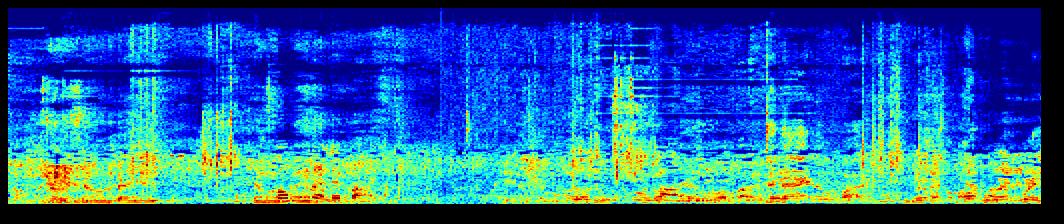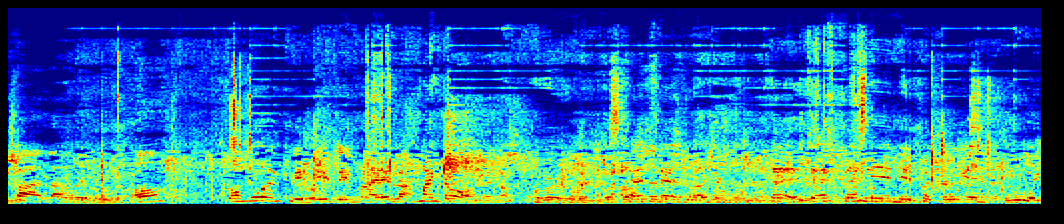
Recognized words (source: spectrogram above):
ခါမှအဲကျွန်တော်တိုင်းကျွန်ပုံတော်မှုတိုင်းလည်းပါလား ဒီတိုင်းလုံးပါတယ်ဒီဘက်ဘာကွက်ကွက်ရှိပါလားဩပုံမှုကလေးလေးလေးမရလားမိုက်တော့အောင်မယ်နော်ဆက်ဆက်ဆက်ဆက်ဆက်နေနေဆက်တော့ရနေလို့နော်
